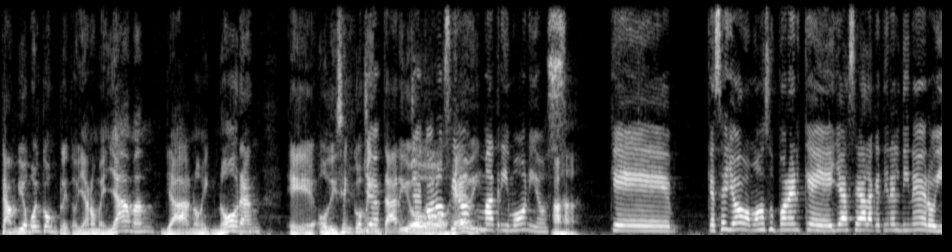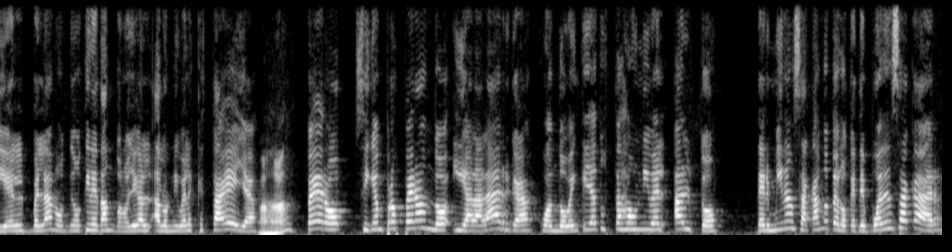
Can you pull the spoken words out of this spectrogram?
cambió por completo. Ya no me llaman, ya nos ignoran eh, o dicen Yo- comentarios yo, he conocido heavy. matrimonios Ajá. que, qué sé yo, vamos a suponer que ella sea la que tiene el dinero y él, ¿verdad? No, no tiene tanto, no llega a los niveles que está ella. Ajá. Pero siguen prosperando y a la larga, cuando ven que ya tú estás a un nivel alto, terminan sacándote lo que te pueden sacar,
